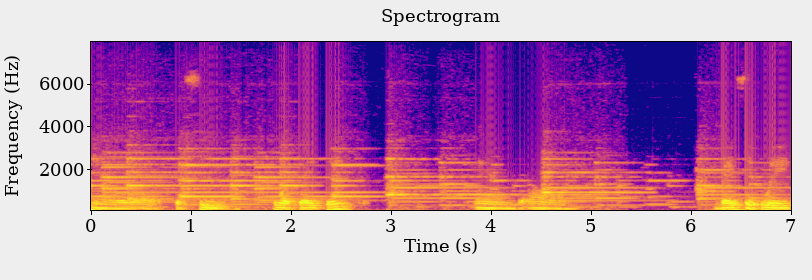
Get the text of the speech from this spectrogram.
you know, uh, to see what they think. And um, basically,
